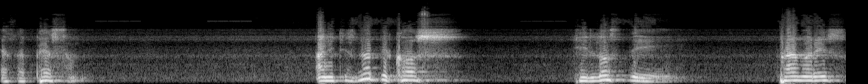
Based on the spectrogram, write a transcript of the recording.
as a person. And it is not because he lost the primaries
